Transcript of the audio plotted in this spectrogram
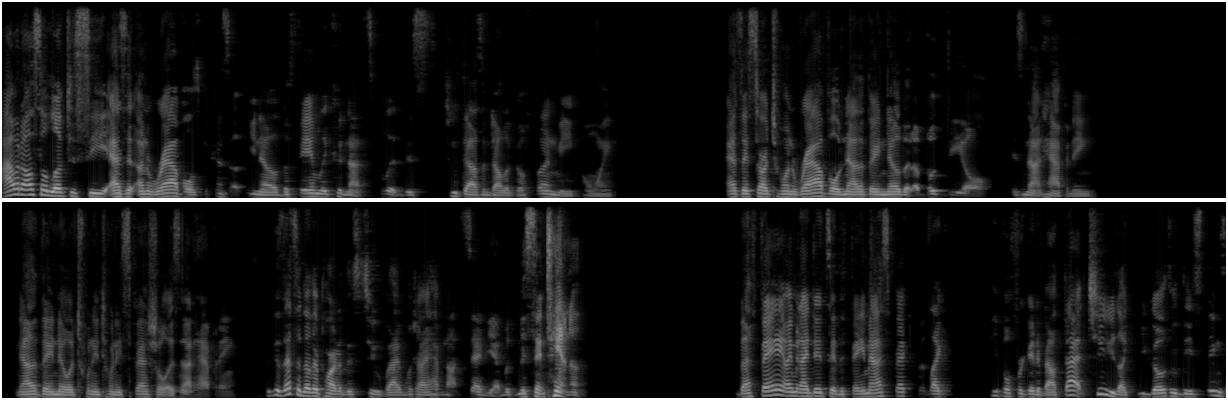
I would also love to see as it unravels because uh, you know the family could not split this two thousand dollar GoFundMe coin. As they start to unravel, now that they know that a book deal is not happening, now that they know a 20/20 special is not happening, because that's another part of this too, which I have not said yet with Miss Santana. The fame, I mean, I did say the fame aspect, but like people forget about that too. Like you go through these things,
